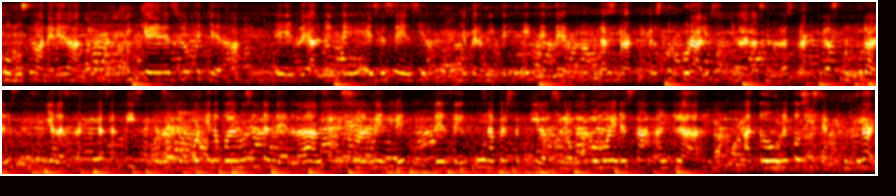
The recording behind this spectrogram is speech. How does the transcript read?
cómo se van heredando y qué es lo que queda eh, realmente esa esencia que permite entender las prácticas corporales en relación a las prácticas culturales y a las prácticas artísticas, porque no podemos entender la danza solamente desde una perspectiva, sino cómo ella está anclada a todo un ecosistema cultural.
